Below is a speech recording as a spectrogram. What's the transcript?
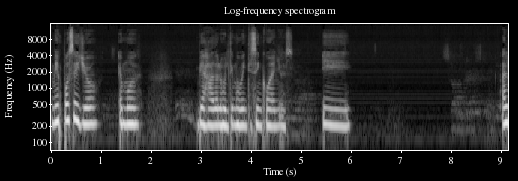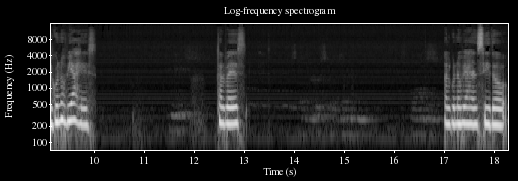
Mi esposa y yo hemos viajado los últimos 25 años y algunos viajes tal vez algunos viajes han sido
